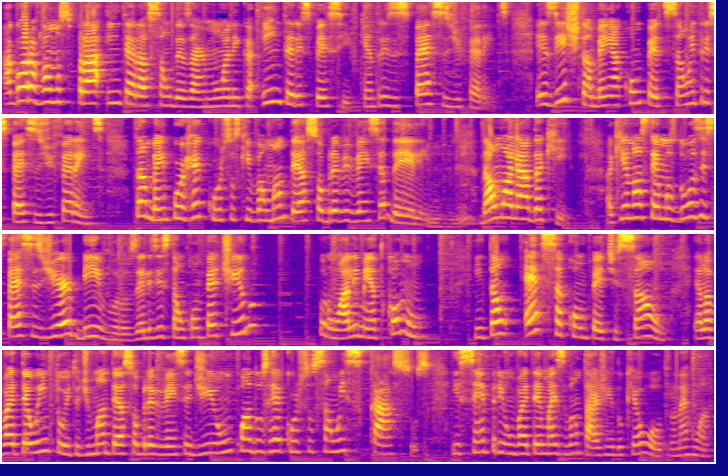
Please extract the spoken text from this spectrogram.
Agora vamos para a interação desarmônica interespecífica entre as espécies diferentes. Existe também a competição entre espécies diferentes, também por recursos que vão manter a sobrevivência dele. Uhum. Dá uma olhada aqui. Aqui nós temos duas espécies de herbívoros, eles estão competindo por um alimento comum. Então, essa competição, ela vai ter o intuito de manter a sobrevivência de um quando os recursos são escassos. E sempre um vai ter mais vantagem do que o outro, né, Juan?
